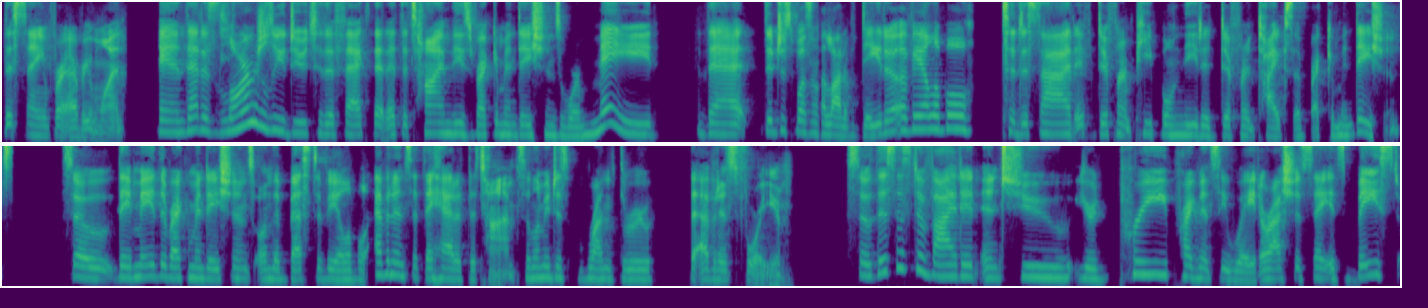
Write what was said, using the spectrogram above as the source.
the same for everyone. And that is largely due to the fact that at the time these recommendations were made, that there just wasn't a lot of data available to decide if different people needed different types of recommendations. So they made the recommendations on the best available evidence that they had at the time. So let me just run through the evidence for you. So this is divided into your pre pregnancy weight, or I should say, it's based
